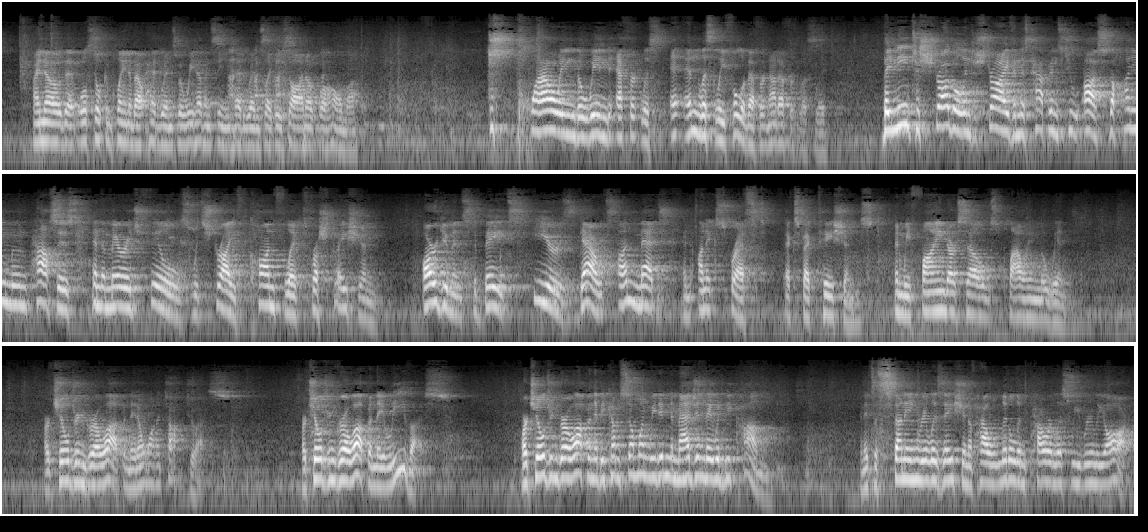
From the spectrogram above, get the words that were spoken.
I know that we'll still complain about headwinds, but we haven't seen headwinds like we saw in Oklahoma. Just plowing the wind effortless, endlessly, full of effort, not effortlessly. They need to struggle and to strive, and this happens to us. The honeymoon passes, and the marriage fills with strife, conflict, frustration, arguments, debates, fears, doubts, unmet and unexpressed expectations. And we find ourselves plowing the wind. Our children grow up and they don't want to talk to us. Our children grow up and they leave us. Our children grow up and they become someone we didn't imagine they would become. And it's a stunning realization of how little and powerless we really are.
